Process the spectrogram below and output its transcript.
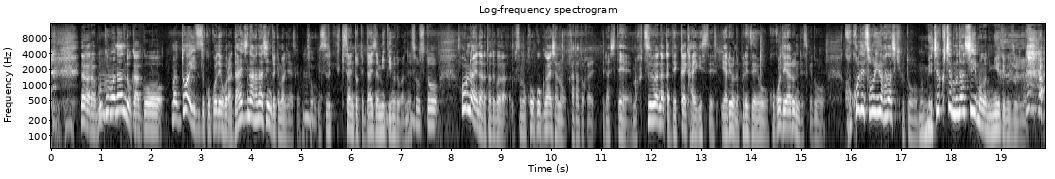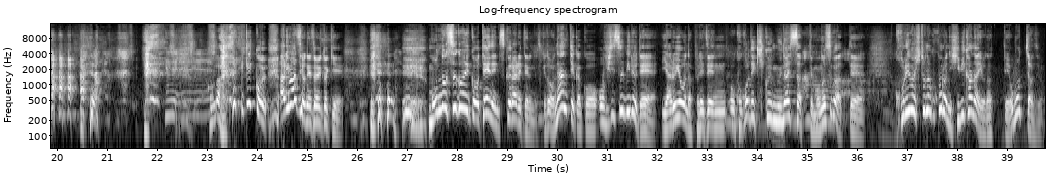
だから僕も何度かこう、まあ、とは言いつつここでほら大事な話の時もあるじゃないですか、そう。鈴木さんにとって大事なミーティングとかね、そうすると本来なら例えばその広告会社の方とかいらして、まあ、普通はなんかでっかい会議室でやるようなプレゼンをここでやるんですけどここでそういう話聞くともうめちゃくちゃ虚しいものに見えてくるんですよ。あれ 結構ありますよねそういう時 ものすごいこう丁寧に作られてるんですけどなんていうかこうオフィスビルでやるようなプレゼンをここで聞く虚しさってものすごいあってこれは人の心に響かないよなって思っちゃうんですよ。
